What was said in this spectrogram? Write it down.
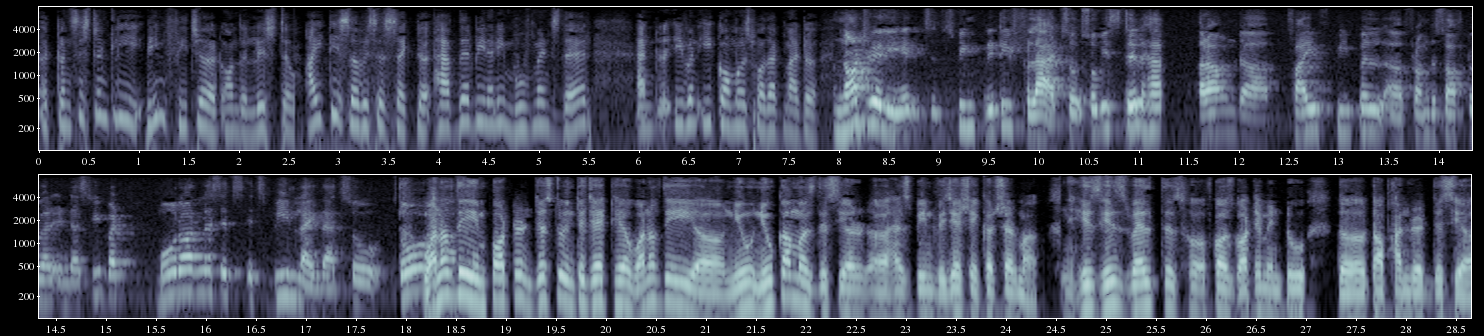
uh, consistently been featured on the list. IT services sector. Have there been any movements there? and even e-commerce for that matter? Not really. It's, it's been pretty flat. So, so we still have around uh, five people uh, from the software industry, but more or less it's it's been like that. So one of the important just to interject here one of the uh, new newcomers this year uh, has been Vijay Shekhar Sharma. His his wealth has of course got him into the top 100 this year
